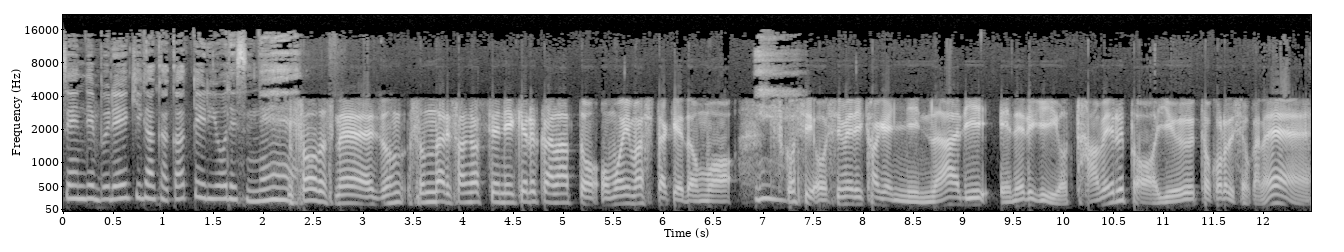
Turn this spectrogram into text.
前でブレーキがかかっているようですね。そうですね、すんなり3月中にいけるかなと思いましたけれども、え、少しおしめり加減になり、エネルギーを貯めるというところでしょうかね。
